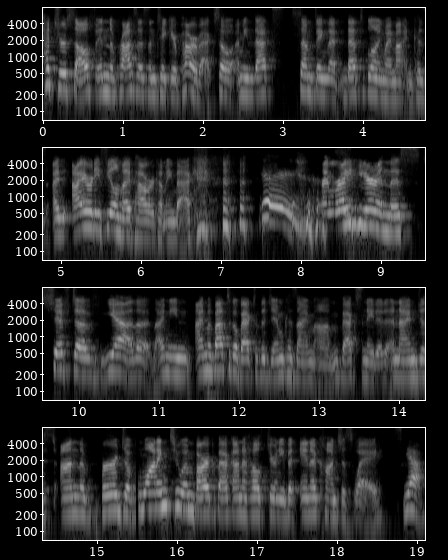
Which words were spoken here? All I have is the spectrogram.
catch yourself in the process and take your power back. So, I mean, that's something that that's blowing my mind because I, I already feel my power coming back. Yay. I'm right here in this shift of, yeah, the, I mean, I'm about to go back to the gym because I'm um, vaccinated and I'm just on the verge of wanting to embark back on a health journey, but in a conscious way. Yeah.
